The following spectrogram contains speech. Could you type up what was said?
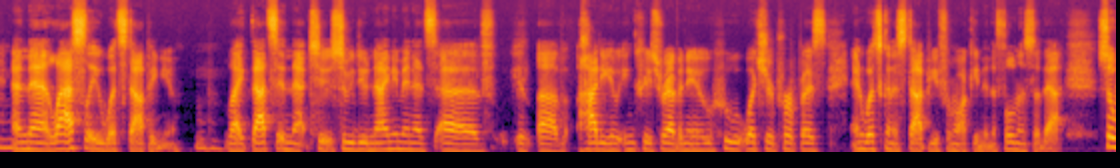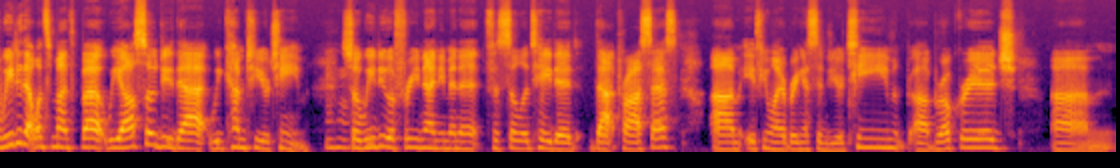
Mhm. And then lastly, what's stopping you? Mhm. Like that's in that too. So we do 90 minutes of of how do you increase revenue, who what's your purpose, and what's going to stop you from walking in the fullness of that. So we do that once a month, but we also do that. We come to your team. Mhm. So we do a free 90 minute facilitated that process. Um, if you want to bring us into your team, uh, brokerage, um,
